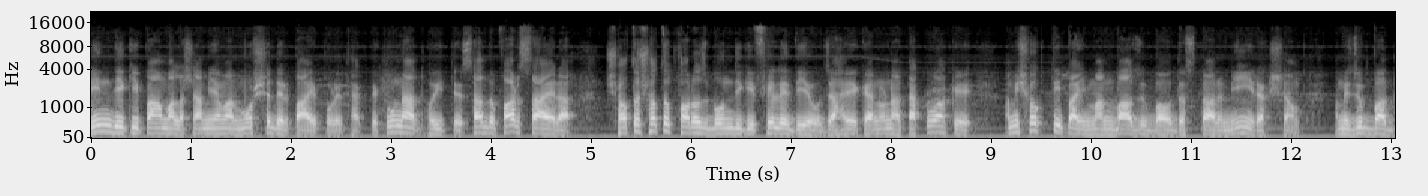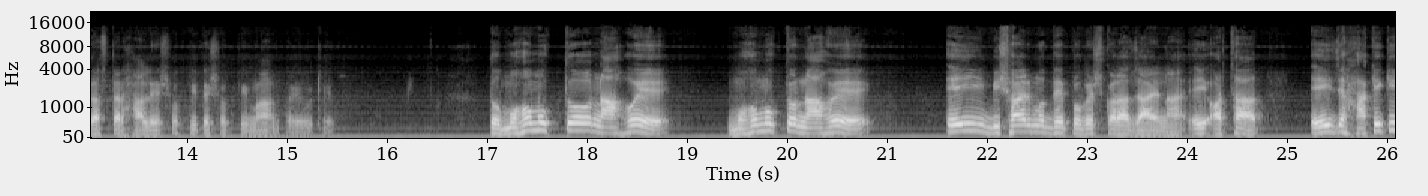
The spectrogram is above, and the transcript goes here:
রিন্দি কি পামালাস আমি আমার মোর্শেদের পায়ে পড়ে থাকতে কুনাত হইতে সাদ ফারসায়রা শত শত ফরজ বন্দিগি ফেলে দিও যাহে কেননা তাকুয়াকে আমি শক্তি পাই, মান বাজু বাউ দস্তার মি রাখসাম আমি জুব্বা দাস্তার হালে শক্তিতে শক্তিমান হয়ে ওঠে তো মোহমুক্ত না হয়ে, মোহমুক্ত না হয়ে এই বিষয়ের মধ্যে প্রবেশ করা যায় না। এই অর্থাৎ এই যে হাকিকি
